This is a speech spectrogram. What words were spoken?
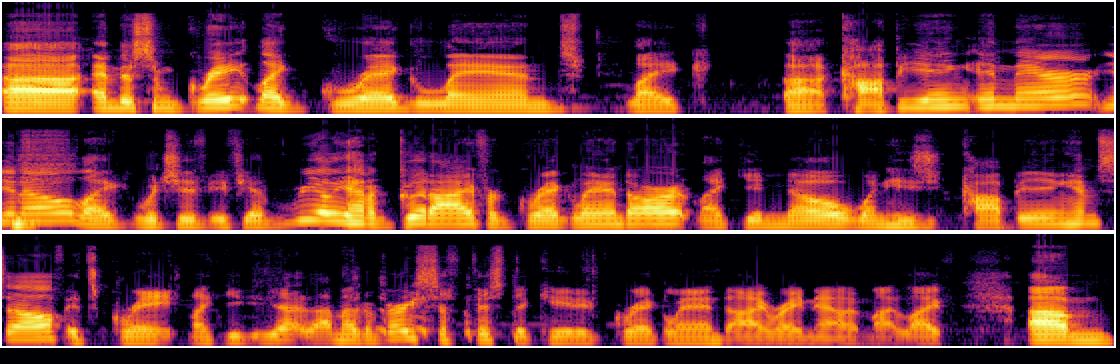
uh and there's some great like greg land like uh copying in there you know like which if, if you really have a good eye for greg land art like you know when he's copying himself it's great. Like you, yeah, i'm at a very sophisticated greg land eye right now in my life. Um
